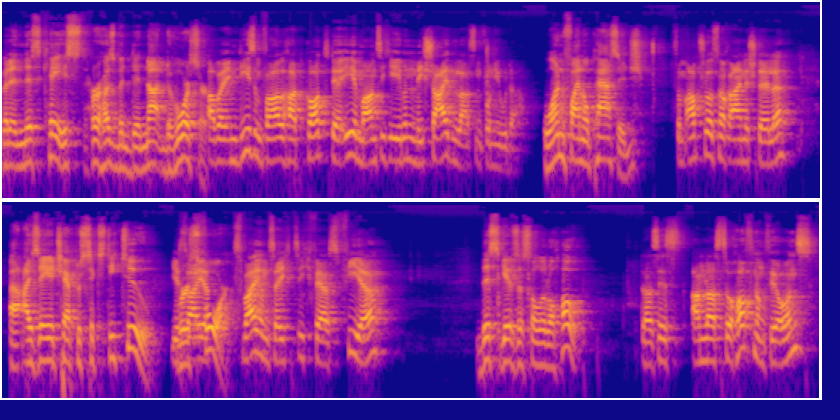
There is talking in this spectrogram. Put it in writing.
But in this case, her husband did not divorce her. aber in diesem Fall hat Gott, der Ehemann, sich eben nicht scheiden lassen von Juda. One final passage, Zum Abschluss noch eine Stelle. uh, Isaiah chapter 62, verse Jesaja 4. 62, Vers 4. This gives us a little hope. Das ist Anlass zur Hoffnung für uns.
